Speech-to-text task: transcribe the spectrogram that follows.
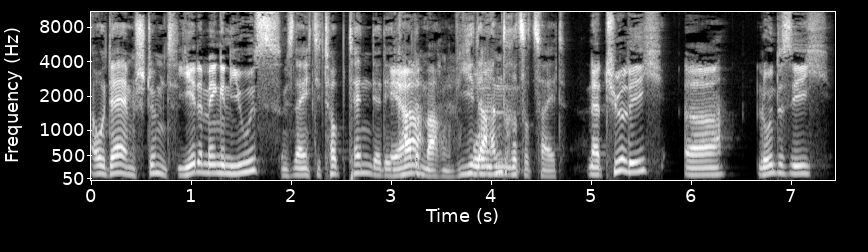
Oh damn, stimmt. Jede Menge News. Wir müssen eigentlich die Top Ten der Ja. Dekade machen, wie jeder andere zurzeit. Natürlich äh, lohnt es sich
